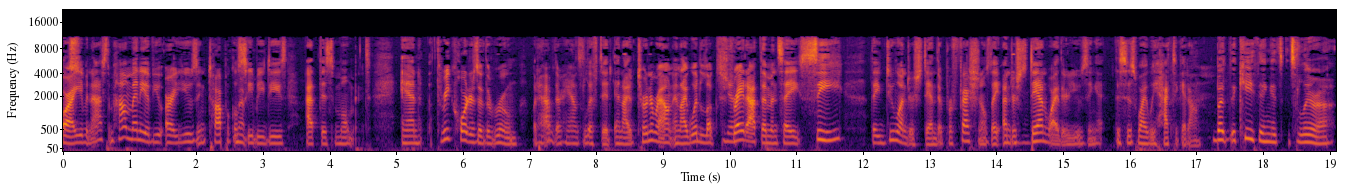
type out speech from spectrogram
Or I even asked them, how many of you are using topical CBDs at this moment? And three quarters of the room would have their hands lifted. And I'd turn around and I would look straight at them and say, see, they do understand. They're professionals. They mm-hmm. understand why they're using it. This is why we had to get on. But the key thing is it's Lira.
